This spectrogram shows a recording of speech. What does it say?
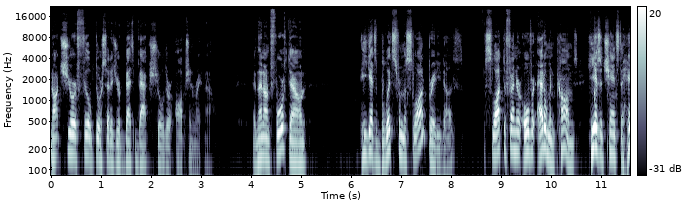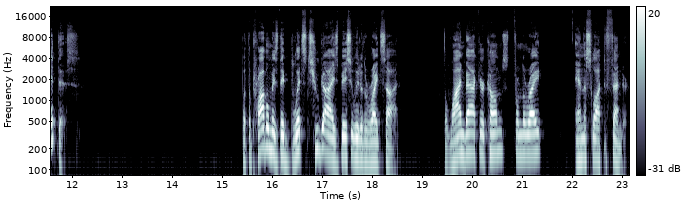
not sure if Phillip Dorsett is your best back shoulder option right now. And then on fourth down, he gets blitzed from the slot, Brady does. Slot defender over Edelman comes. He has a chance to hit this. But the problem is they blitz two guys basically to the right side. The linebacker comes from the right and the slot defender.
